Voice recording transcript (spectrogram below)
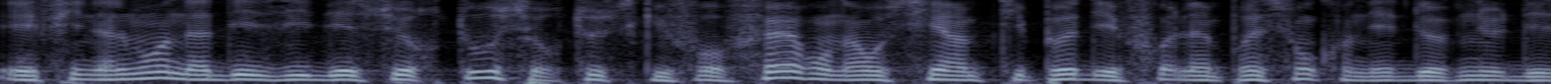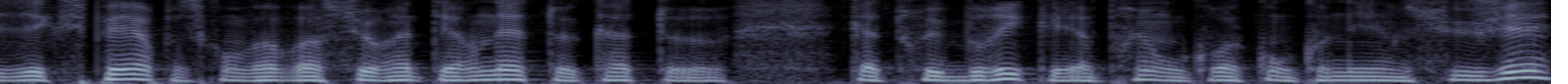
et finalement on a des idées sur tout, sur tout ce qu'il faut faire. On a aussi un petit peu des fois l'impression qu'on est devenu des experts parce qu'on va voir sur internet quatre quatre rubriques et après on croit qu'on connaît un sujet.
